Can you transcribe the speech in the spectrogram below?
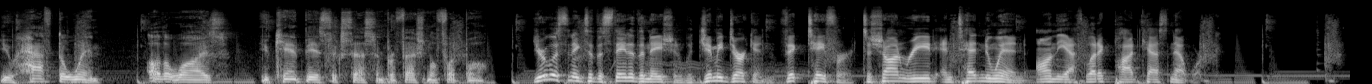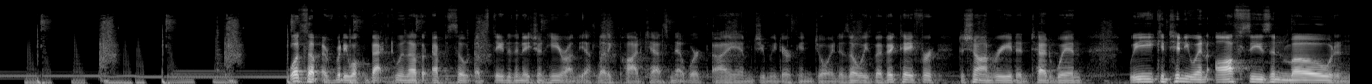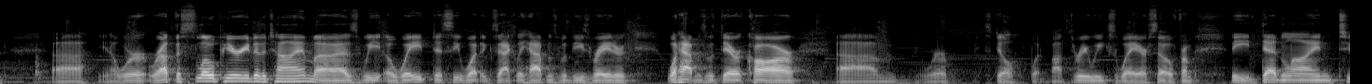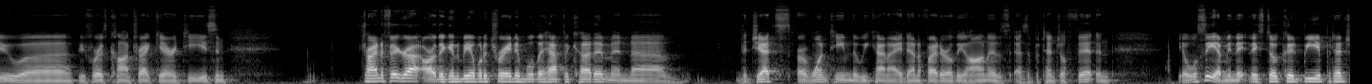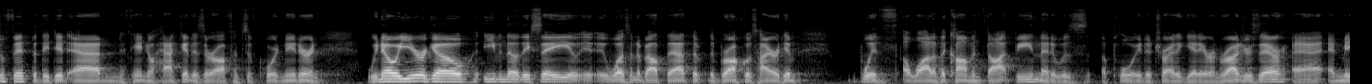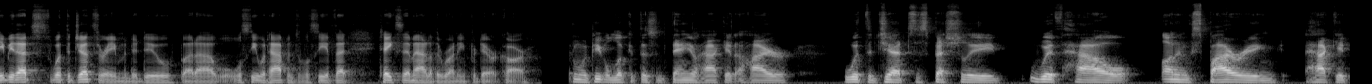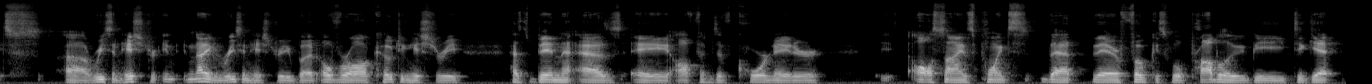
You have to win. Otherwise, you can't be a success in professional football. You're listening to The State of the Nation with Jimmy Durkin, Vic Tafur, Tashan Reed, and Ted Nguyen on the Athletic Podcast Network. What's up, everybody? Welcome back to another episode of State of the Nation here on the Athletic Podcast Network. I am Jimmy Durkin, joined as always by Vic Tafur, Tashan Reed, and Ted Nguyen. We continue in off-season mode, and uh, you know we're we're at the slow period of the time uh, as we await to see what exactly happens with these Raiders, what happens with Derek Carr. Um, we're still what about three weeks away or so from the deadline to uh, before his contract guarantees, and trying to figure out are they going to be able to trade him? Will they have to cut him? And uh, the Jets are one team that we kind of identified early on as, as a potential fit. And yeah, we'll see. I mean, they, they still could be a potential fit, but they did add Nathaniel Hackett as their offensive coordinator. And we know a year ago, even though they say it, it wasn't about that, the, the Broncos hired him with a lot of the common thought being that it was a ploy to try to get Aaron Rodgers there. Uh, and maybe that's what the Jets are aiming to do. But uh, we'll, see what happens. We'll see if that takes them out of the running for Derek Carr. when people look at this Nathaniel Hackett a hire with the Jets, especially with how uninspiring Hackett's uh, recent history, not even recent history, but overall coaching history has been as a offensive coordinator, all signs points that their focus will probably be to get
